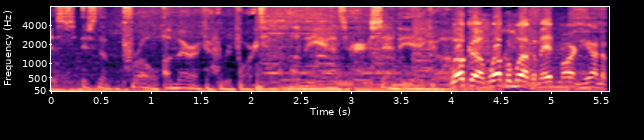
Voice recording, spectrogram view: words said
This is the Pro America Report on The Answer San Diego. Welcome, welcome, welcome. Ed Martin here on the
